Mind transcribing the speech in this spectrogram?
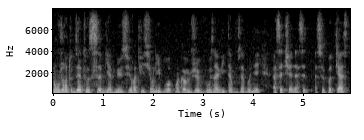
Bonjour à toutes et à tous, bienvenue sur intuitionlibre.com. Je vous invite à vous abonner à cette chaîne, à, ce podcast.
